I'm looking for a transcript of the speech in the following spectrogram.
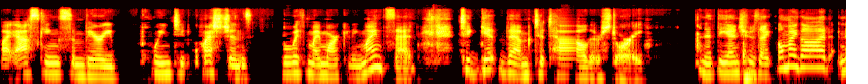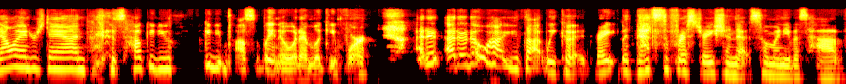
by asking some very pointed questions with my marketing mindset to get them to tell their story. And at the end, she was like, Oh my God, now I understand because how could you can you possibly know what I'm looking for? I don't I don't know how you thought we could, right? But that's the frustration that so many of us have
